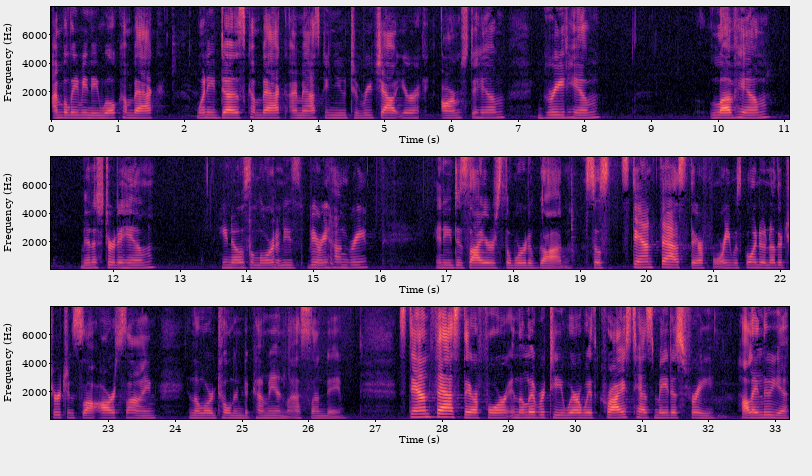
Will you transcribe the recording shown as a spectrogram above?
I'm believing he will come back. When he does come back, I'm asking you to reach out your arms to him, greet him, love him, minister to him. He knows the Lord and he's very hungry and he desires the Word of God. So stand fast, therefore. He was going to another church and saw our sign, and the Lord told him to come in last Sunday. Stand fast, therefore, in the liberty wherewith Christ has made us free. Hallelujah.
